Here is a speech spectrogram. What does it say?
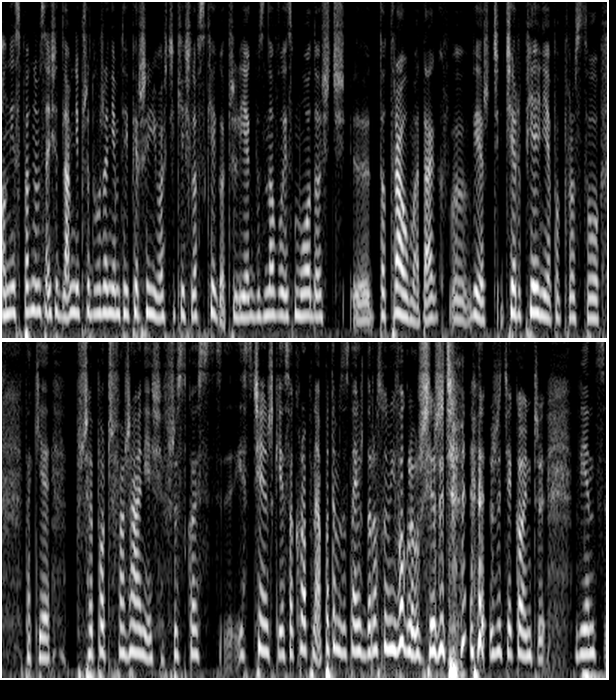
on jest w pewnym sensie dla mnie przedłużeniem tej pierwszej miłości Kieślowskiego, czyli jakby znowu jest młodość, y, to trauma, tak? Wiesz, cierpienie po prostu, takie przepoczwarzanie się, wszystko jest, jest ciężkie, jest okropne, a potem zostajesz dorosłym i w ogóle już się życie, życie kończy. Więc,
